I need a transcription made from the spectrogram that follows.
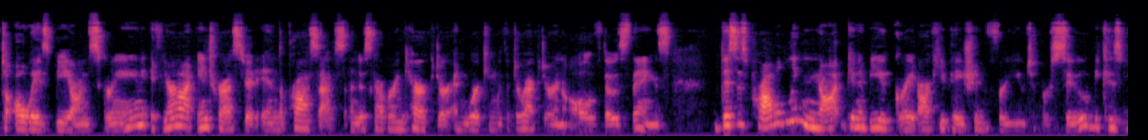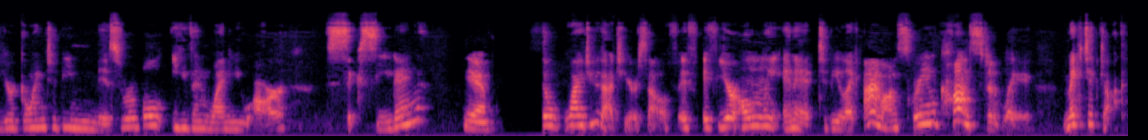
to always be on screen, if you're not interested in the process and discovering character and working with a director and all of those things, this is probably not going to be a great occupation for you to pursue because you're going to be miserable even when you are succeeding. Yeah. So why do that to yourself? If if you're only in it to be like I'm on screen constantly, make a TikTok.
